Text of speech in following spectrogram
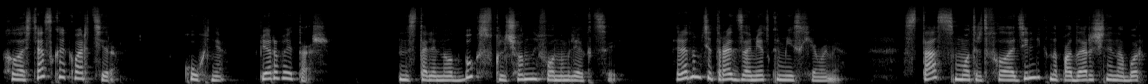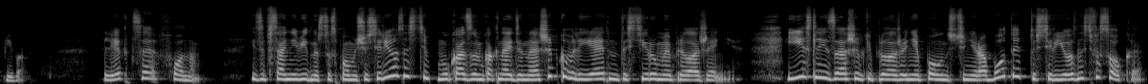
Холостяцкая квартира. Кухня. Первый этаж. На столе ноутбук с включенной фоном лекцией. Рядом тетрадь с заметками и схемами. Стас смотрит в холодильник на подарочный набор пива. Лекция фоном. Из описания видно, что с помощью серьезности мы указываем, как найденная ошибка влияет на тестируемое приложение. Если из-за ошибки приложение полностью не работает, то серьезность высокая.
